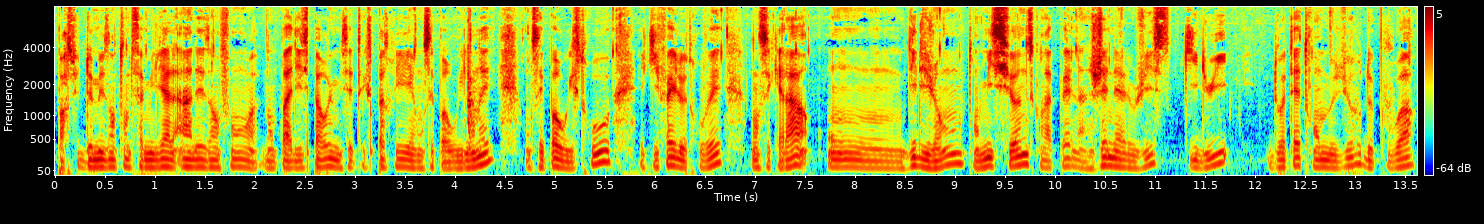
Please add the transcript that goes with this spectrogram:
par suite de mésentente familiale, un des enfants, non pas disparu, mais s'est expatrié et on ne sait pas où il en est, on ne sait pas où il se trouve et qu'il faille le trouver. Dans ces cas-là, on diligente, on missionne ce qu'on appelle un généalogiste qui, lui, doit être en mesure de pouvoir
